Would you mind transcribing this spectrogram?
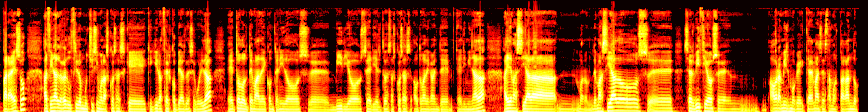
para eso. Al final he reducido muchísimo las cosas que, quiero hacer copias de seguridad. Eh, todo el tema de contenidos, eh, vídeos, series y todas esas cosas automáticamente eliminada. Hay demasiada, mm, bueno, demasiados eh, servicios ahora mismo que, que, además estamos pagando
